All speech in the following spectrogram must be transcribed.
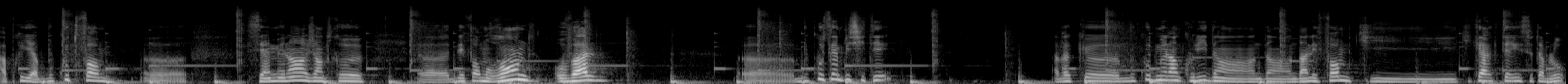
Après, il y a beaucoup de formes. Euh, c'est un mélange entre euh, des formes rondes, ovales, euh, beaucoup de simplicité, avec beaucoup de mélancolie dans, les formes qui, caractérisent ce tableau.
